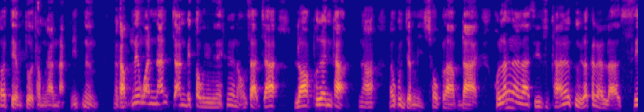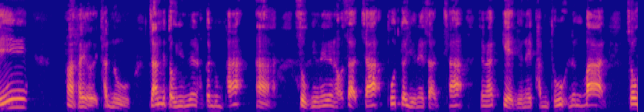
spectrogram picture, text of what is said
ก็เตรียมตัวทำงานหนักนิดนึงนะครับ ในวันนั้นจันไปตกอยู่ในเรื่องของศาสตร์จะลอกเพื่อนครับเนาะแล้วคุณจะมีโชคลาภได้ คนลัคนาราศีสุดท้ายก็คือลัคนาราศีอะไรเอ่ยธนู จันไปตกอยู่ในเรื่องของกระดุมพระอ่าสุขอยู่ในเรื่องของสัจจะพุทธก็อยู่ในสัจจะใช่ไหมเกตอยู่ในพันธุเรื่องบ้าน โชค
